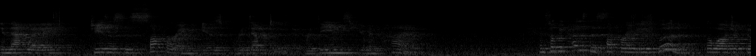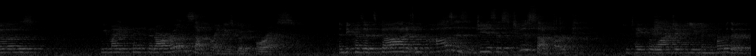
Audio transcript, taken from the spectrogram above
In that way, Jesus' suffering is redemptive, it redeems humankind. And so, because this suffering is good, the logic goes, we might think that our own suffering is good for us. And because it's God who causes Jesus to suffer, to take the logic even further,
